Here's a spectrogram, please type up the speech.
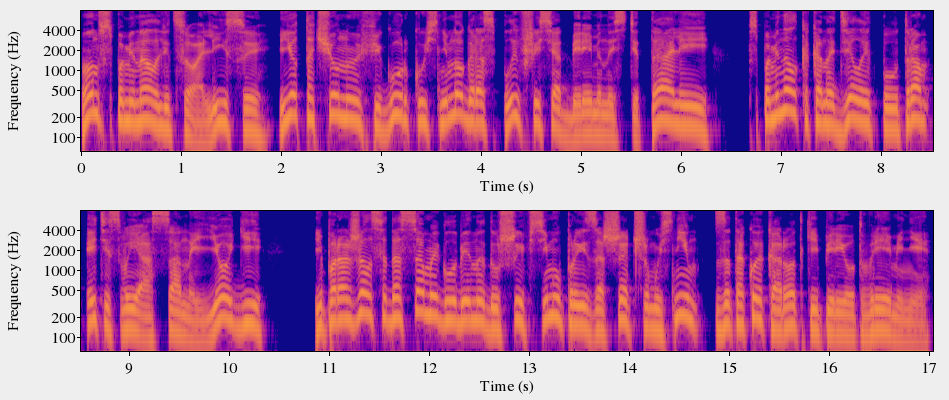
Он вспоминал лицо Алисы, ее точеную фигурку с немного расплывшейся от беременности талией, вспоминал, как она делает по утрам эти свои асаны йоги и поражался до самой глубины души всему произошедшему с ним за такой короткий период времени.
